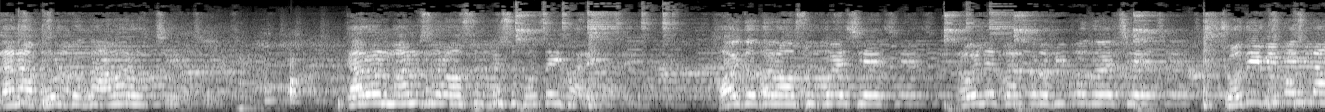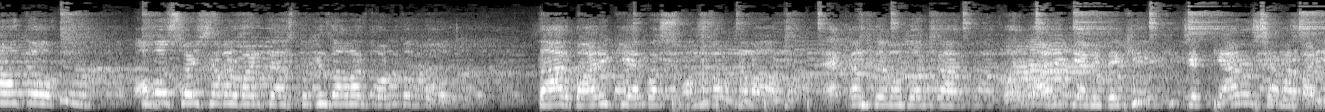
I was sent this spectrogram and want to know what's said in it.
না না ভুলটা তো আমার হচ্ছে। কারণ মানুষের অসুখ বিসুখ হতেই পারে। হয়তো তার অসুখ হয়েছে, নইলে তার কোনো বিপদ হয়েছে। যদি বিপদ না হতো অবশ্যই সে আমার বাড়িতে আসতো, কিন্তু আমার কর্তব্য, তার বাড়ি কি একবার সংবাদ নেওয়া একান্ত এমন দরকার। ওর বাড়িকে আমি দেখি যে কেন সে আমার বাড়ি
